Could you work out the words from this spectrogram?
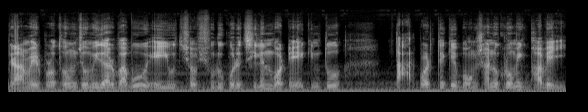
গ্রামের প্রথম জমিদার বাবু এই উৎসব শুরু করেছিলেন বটে কিন্তু তারপর থেকে বংশানুক্রমিকভাবেই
